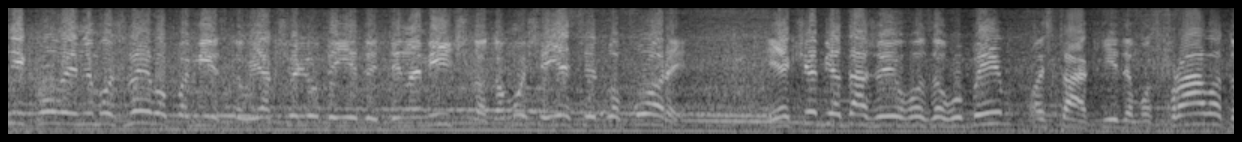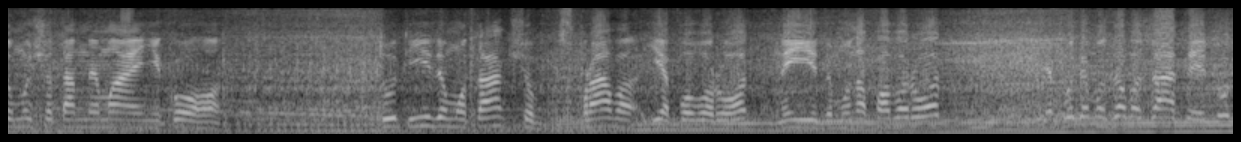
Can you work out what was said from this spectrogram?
Ніколи неможливо по місту, якщо люди їдуть динамічно, тому що є світлофори. І якщо б я навіть його загубив, ось так їдемо справа, тому що там немає нікого. Тут їдемо так, щоб справа є поворот, не їдемо на поворот, не будемо заважати. І тут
